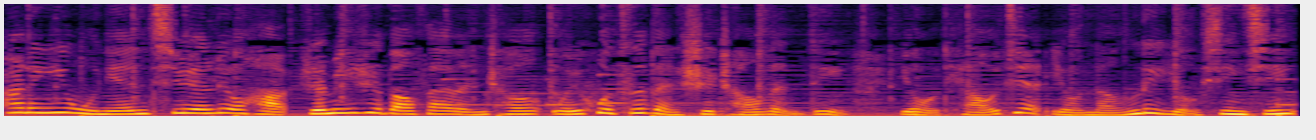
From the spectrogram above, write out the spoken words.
二零一五年七月六号，人民日报发文称，维护资本市场稳定，有条件、有能力、有信心。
